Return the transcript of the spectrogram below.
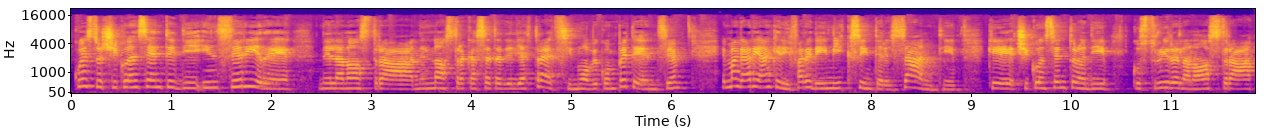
Questo ci consente di inserire nella nostra, nella nostra cassetta degli attrezzi nuove competenze e magari anche di fare dei mix interessanti che ci consentono di costruire la nostra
